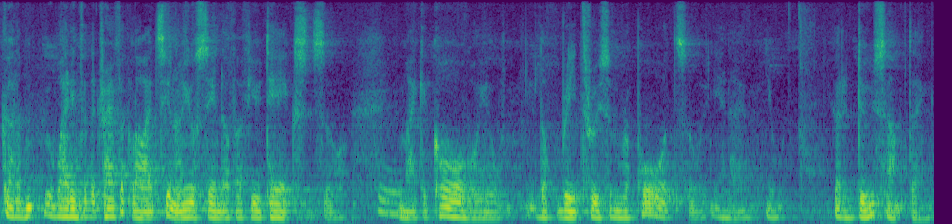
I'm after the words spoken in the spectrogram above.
got to, waiting for the traffic lights, you know, you'll send off a few texts or mm. make a call, or you'll look, read through some reports, or you know, you, you've got to do something.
